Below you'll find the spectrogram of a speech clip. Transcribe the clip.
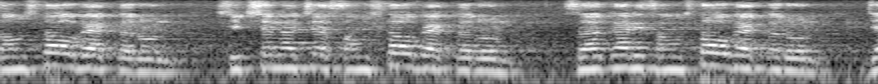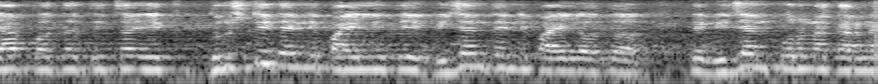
संस्था उभ्या करून शिक्षणाच्या संस्था उभ्या करून सहकारी संस्था उभ्या करून ज्या पद्धतीचं एक दृष्टी त्यांनी पाहिली ते विजन त्यांनी पाहिलं होतं ते विजन पूर्ण करण्या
